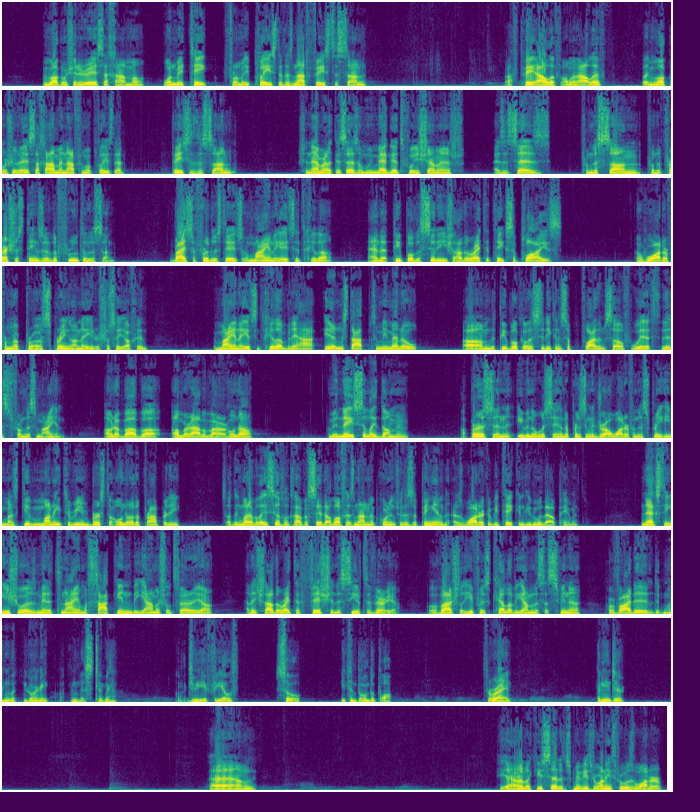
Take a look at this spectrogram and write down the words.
One may take from a place that does not face the sun, Pei Aleph Omer Aleph, and not from a place that faces the sun. Shenemar, like it says, when we megat for Shemesh, as it says, from the sun, from the precious things are the fruit of the sun. Brisa further states, and that people of the city shall have the right to take supplies of water from a, a spring on a Rosh Yachid. Um, the people of the city can supply themselves with this from this mayan. A person, even though we're saying that a person can draw water from the spring, he must give money to reimburse the owner of the property. So the Gemara say the Allah is not in accordance with his opinion, as water could be taken even without payment. Next thing Yeshua has made a Tanayim Chakin b'yamash Tveria, and they shall have the right to fish in the sea of Tveria. Provided you're in this to your field, so you can build the block. Right. What do you do? Um, yeah, or like you said, it's maybe it's running through his water.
